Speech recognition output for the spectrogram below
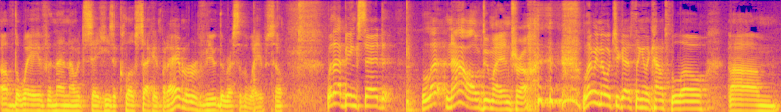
of the wave, and then I would say he's a close second. But I haven't reviewed the rest of the wave. So, with that being said, let now I'll do my intro. let me know what you guys think in the comments below. Um,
